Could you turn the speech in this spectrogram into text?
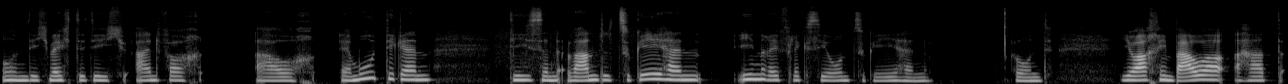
und ich möchte dich einfach auch ermutigen, diesen Wandel zu gehen, in Reflexion zu gehen. Und Joachim Bauer hat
